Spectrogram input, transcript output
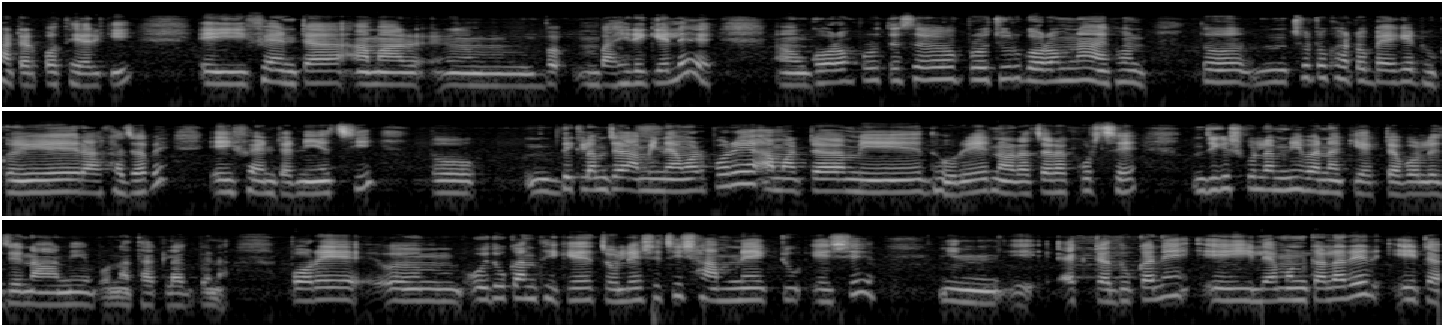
হাঁটার পথে আর কি। এই ফ্যানটা আমার উম, বা- বাইরে গেলে গরম পড়তেছে প্রচুর গরম না এখন। তো ছোটোখাটো ব্যাগে ঢুকিয়ে রাখা যাবে। এই ফ্যানটা নিয়েছি। তো দেখলাম যে আমি নেওয়ার পরে আমারটা মেয়ে ধরে নড়াচড়া করছে। জিজ্ঞেস করলাম, নিবা নাকি একটা? বলে যে, না, নেব না, থাক, লাগবে না। পরে ওই দোকান থেকে চলে এসেছি। সামনে একটু এসে একটা দোকানে এই লেমন কালারের এটা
